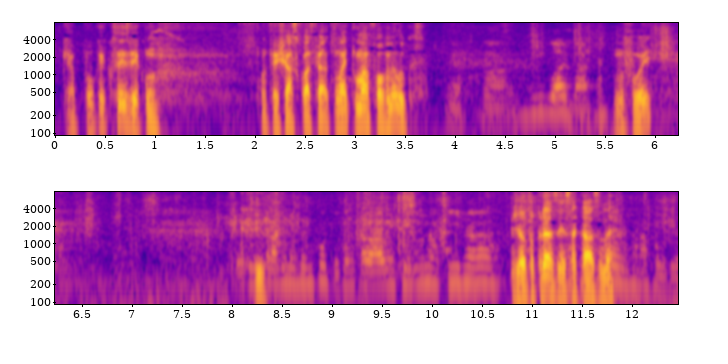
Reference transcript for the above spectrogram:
Daqui a pouco é que vocês verem como. Quando fechar as quatro feiras, como vai tomar forma, né, Lucas? É, embaixo, né? Não foi? Eu tava comentando com tu, quando tava chegando aqui já. Já é outra presença a casa, né? É.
